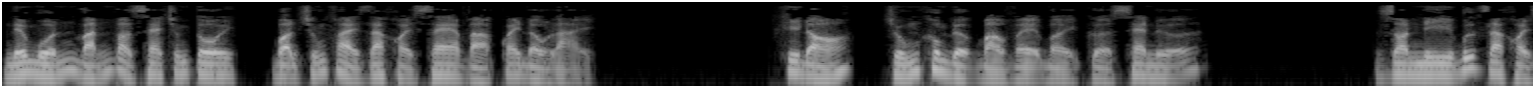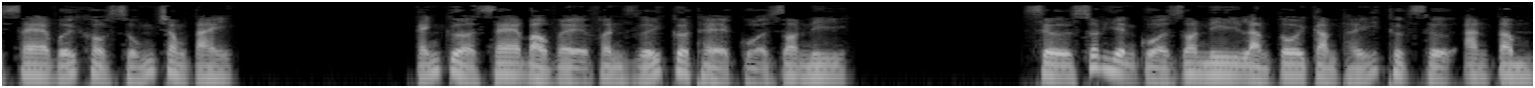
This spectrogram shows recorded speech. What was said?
Nếu muốn bắn vào xe chúng tôi, bọn chúng phải ra khỏi xe và quay đầu lại. Khi đó, chúng không được bảo vệ bởi cửa xe nữa. Johnny bước ra khỏi xe với khẩu súng trong tay. Cánh cửa xe bảo vệ phần dưới cơ thể của Johnny. Sự xuất hiện của Johnny làm tôi cảm thấy thực sự an tâm.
